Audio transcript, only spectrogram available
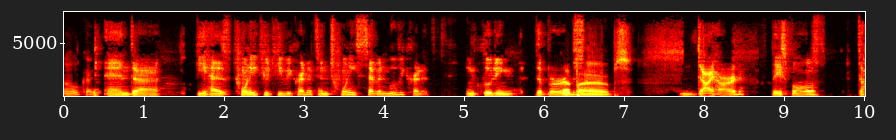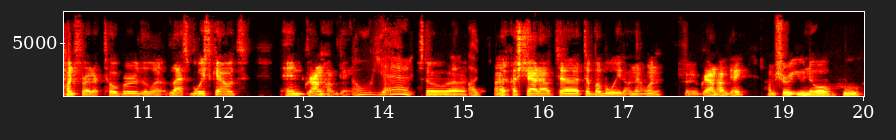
Oh, okay. and uh, he has 22 TV credits and 27 movie credits, including The Burbs, Burbs. Die Hard, Baseballs, The Hunt for Red October, The Last Boy Scout, and Groundhog Day. Oh yeah. So uh, I, a, a shout out to, to Bubba Wade on that one for Groundhog Day. I'm sure you know who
